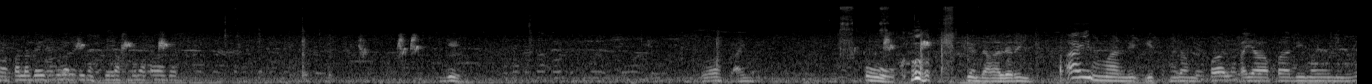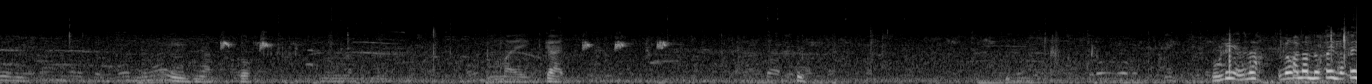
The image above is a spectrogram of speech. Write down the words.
kakalagay ko lang, pinastinak mo na kagad. Sige. Oh, ay. Oh, yan dali rin. Ay, maliit lang pala, kaya pa di mahuli yun. Ay, nako. My God. Huli, ala. Ala, ala, laki, laki.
